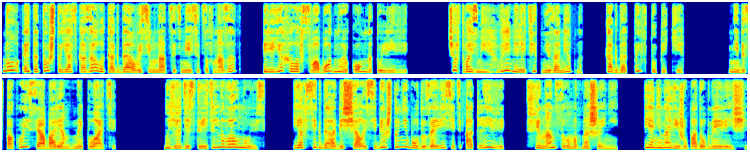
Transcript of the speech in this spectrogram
Ну, это то, что я сказала, когда 18 месяцев назад переехала в свободную комнату Ливи. Черт возьми, время летит незаметно, когда ты в тупике. Не беспокойся об арендной плате. Но я действительно волнуюсь. Я всегда обещала себе, что не буду зависеть от Ливи в финансовом отношении. Я ненавижу подобные вещи.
